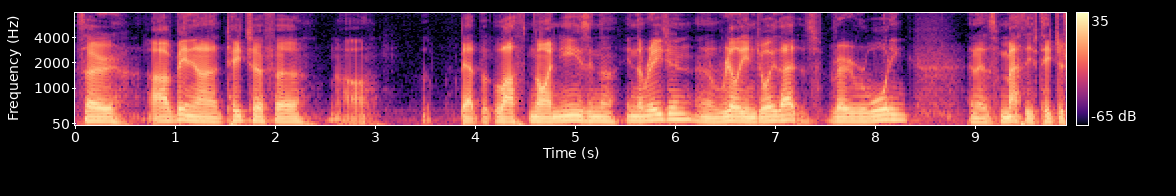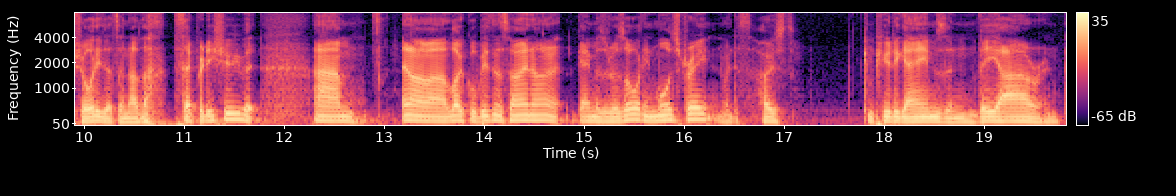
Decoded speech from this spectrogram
So I've been a teacher for oh, about the last nine years in the in the region, and I really enjoy that. It's very rewarding, and there's massive teacher shortage. That's another separate issue, but. Um, and I'm a local business owner at Gamers Resort in Maud Street. and We just host computer games and VR and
